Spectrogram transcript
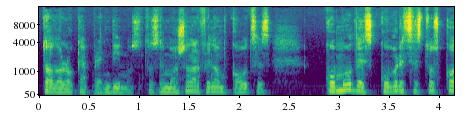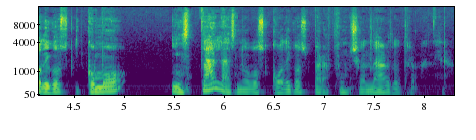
todo lo que aprendimos. Entonces, Emotional Freedom Codes es cómo descubres estos códigos y cómo instalas nuevos códigos para funcionar de otra manera.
